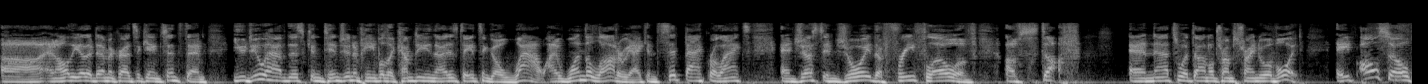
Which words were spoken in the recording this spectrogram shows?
uh, and all the other Democrats that came since then, you do have this contingent of people that come to the United States and go, wow, I won the lottery. I can sit back, relax, and just enjoy the free flow of, of stuff. And that's what Donald Trump's trying to avoid. Also,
